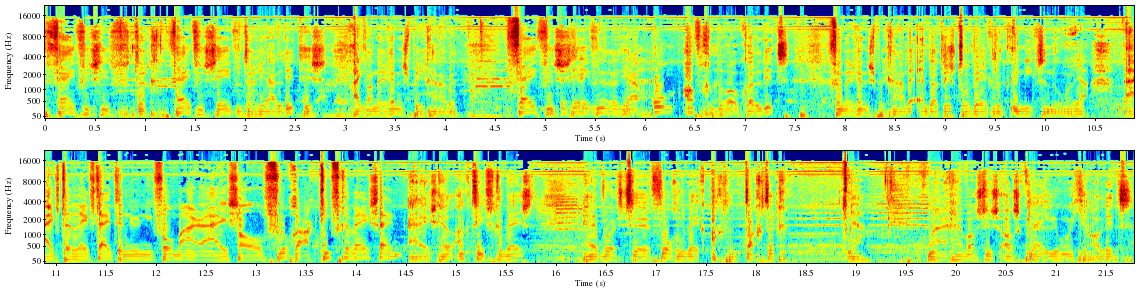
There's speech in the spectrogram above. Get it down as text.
75, 75 jaar lid is van de rennersbrigade? 75 jaar onafgebroken lid van de rennersbrigade. En dat is toch werkelijk uniek te noemen. Ja, hij heeft de leeftijd er nu niet voor, maar hij zal vroeger actief geweest zijn. Hij is heel actief geweest. Hij wordt eh, volgende week 88. Ja. Maar hij was dus als klein jongetje al lid,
